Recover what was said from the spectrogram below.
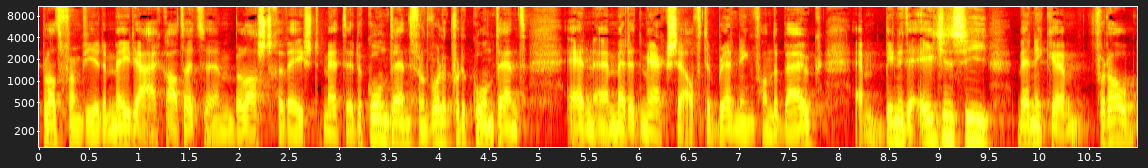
platform via de media eigenlijk altijd belast geweest met de content, verantwoordelijk voor de content en met het merk zelf, de branding van De Buik. En binnen de agency ben ik vooral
